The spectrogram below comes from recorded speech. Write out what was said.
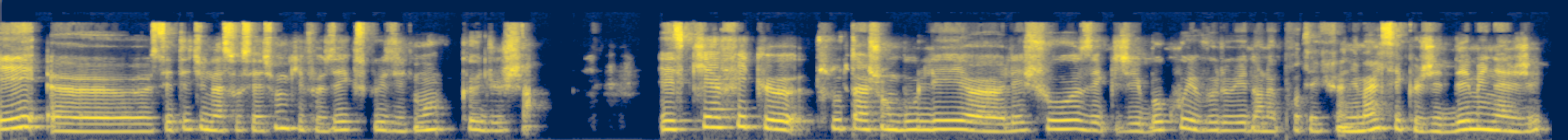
Et euh, c'était une association qui faisait exclusivement que du chat. Et ce qui a fait que tout a chamboulé euh, les choses et que j'ai beaucoup évolué dans la protection animale, c'est que j'ai déménagé.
